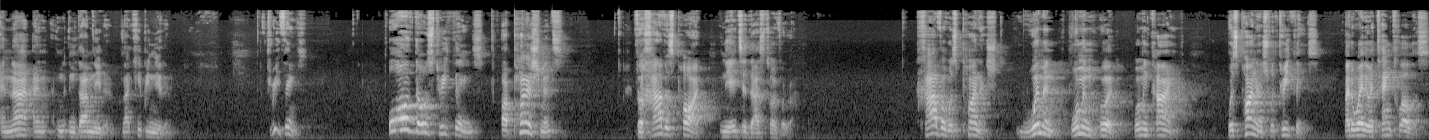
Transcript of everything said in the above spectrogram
and not and, and dam Nida, not keeping Nida. Three things. All of those three things are punishments for Chava's part in the Eitz HaDaas Tovara. Chava was punished. Women, womanhood, womankind was punished with three things. By the way, there were ten klolas.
